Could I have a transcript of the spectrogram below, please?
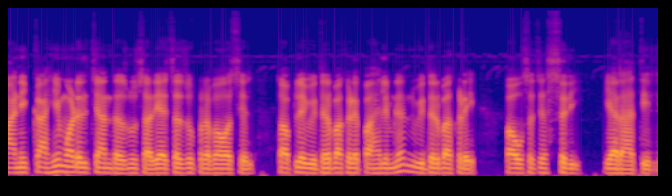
आणि काही मॉडेलच्या अंदाजानुसार याचा जो प्रभाव असेल तो आपल्या विदर्भाकडे पाहायला मिळेल विदर्भाकडे पावसाच्या सरी या राहतील.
